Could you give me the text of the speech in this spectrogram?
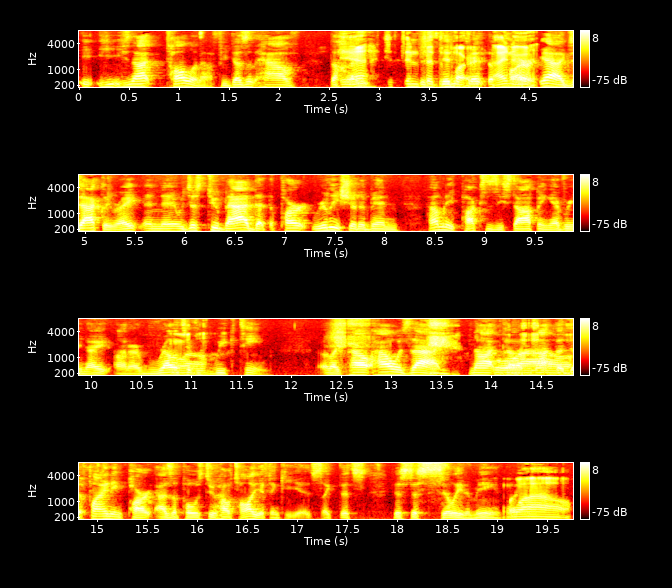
He, he's not tall enough. He doesn't have." the height. Yeah, just didn't just fit the didn't part. Fit the I part. know. Yeah, exactly right. And it was just too bad that the part really should have been how many pucks is he stopping every night on a relatively wow. weak team? Like how how is that not wow. the, not the defining part as opposed to how tall you think he is? Like that's it's just silly to me. But wow.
